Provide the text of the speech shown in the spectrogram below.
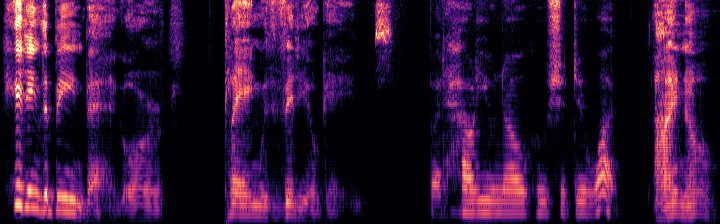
hitting the beanbag or playing with video games. But how do you know who should do what? I know.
